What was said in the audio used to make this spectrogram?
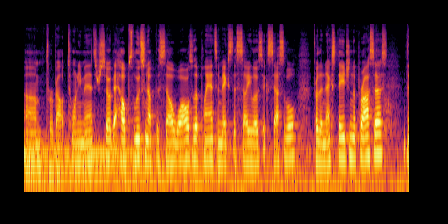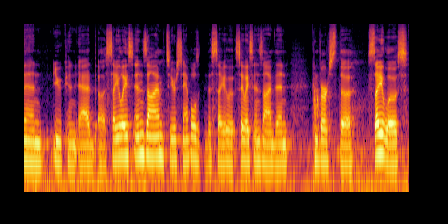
um, for about 20 minutes or so. That helps loosen up the cell walls of the plants and makes the cellulose accessible for the next stage in the process. Then you can add a cellulase enzyme to your samples. The cellulase enzyme then converts the cellulose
